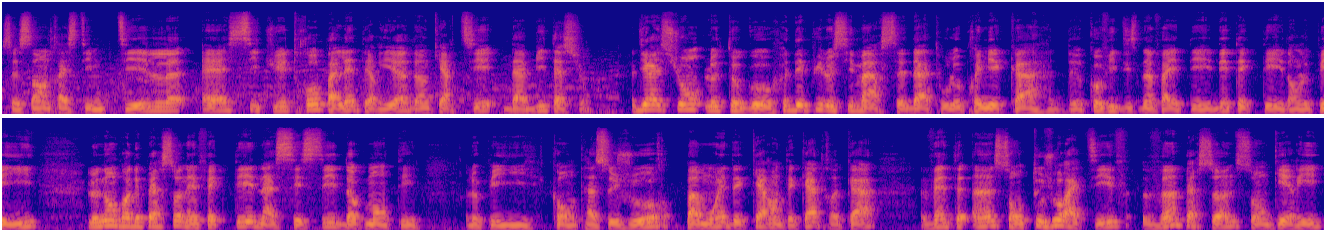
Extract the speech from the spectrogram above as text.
Ce centre, estime-t-il, est situé trop à l'intérieur d'un quartier d'habitation. Direction le Togo. Depuis le 6 mars, date où le premier cas de COVID-19 a été détecté dans le pays, le nombre de personnes infectées n'a cessé d'augmenter. Le pays compte à ce jour pas moins de 44 cas, 21 sont toujours actifs, 20 personnes sont guéries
